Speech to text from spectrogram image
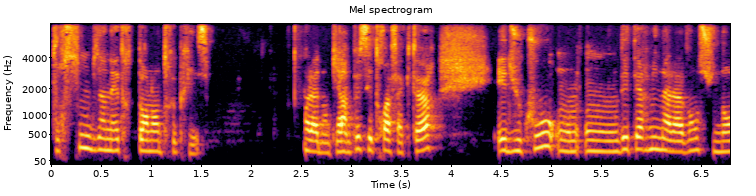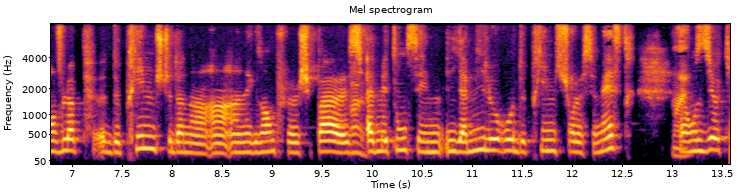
pour son bien-être dans l'entreprise. Voilà, donc il y a un peu ces trois facteurs. Et du coup, on, détermine à l'avance une enveloppe de primes. Je te donne un, exemple. Je sais pas, euh, admettons, c'est il y a 1000 euros de primes sur le semestre. Euh, on se dit, OK,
